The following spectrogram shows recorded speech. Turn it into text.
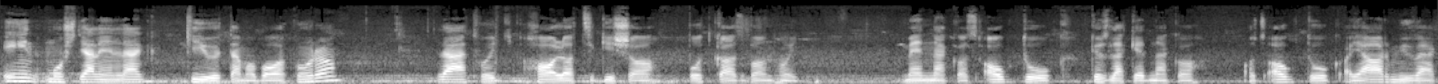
Én most jelenleg kiültem a balkonra. Lát, hogy hallatszik is a podcastban, hogy mennek az autók, közlekednek a, az autók, a járművek.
